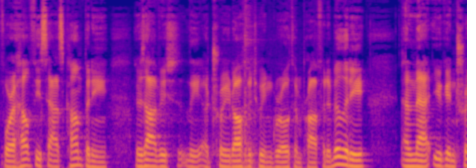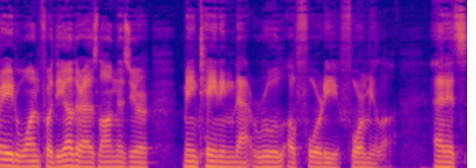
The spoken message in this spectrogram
for a healthy SaaS company, there's obviously a trade off between growth and profitability, and that you can trade one for the other as long as you're maintaining that rule of 40 formula. And it's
